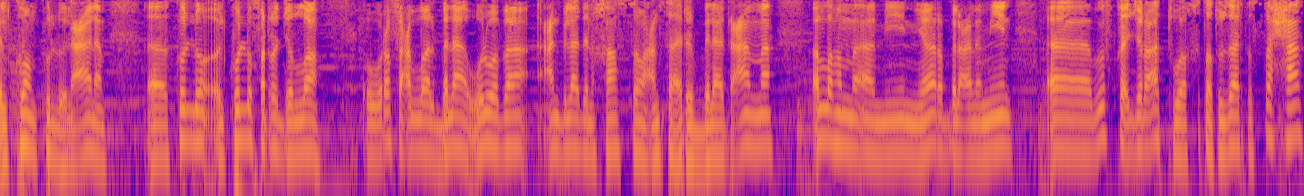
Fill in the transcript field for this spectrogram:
الكون كله العالم. كله الكل فرج الله ورفع الله البلاء والوباء عن بلادنا خاصة وعن سائر البلاد عامة. اللهم آمين يا رب العالمين. آه وفق إجراءات وخطط وزارة الصحة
